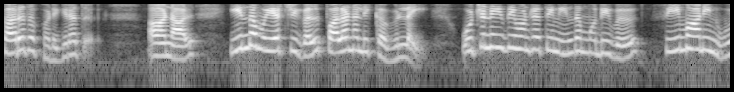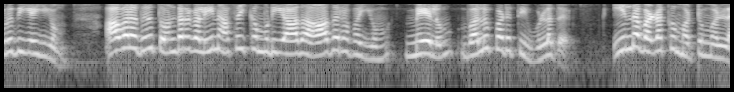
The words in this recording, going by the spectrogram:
கருதப்படுகிறது. ஆனால் இந்த முயற்சிகள் பலனளிக்கவில்லை. உச்சநீதிமன்றத்தின் இந்த முடிவு சீமானின் உறுதியையும் அவரது தொண்டர்களின் அசைக்க முடியாத ஆதரவையும் மேலும் வலுப்படுத்தி உள்ளது இந்த வழக்கு மட்டுமல்ல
